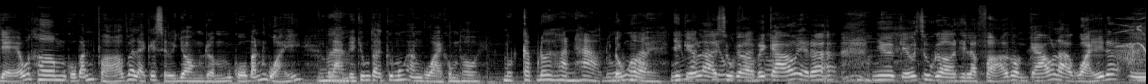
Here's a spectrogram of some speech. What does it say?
dẻo thơm của bánh phở với lại cái sự giòn rụm của bánh quẩy vâng. làm cho chúng ta cứ muốn ăn hoài không thôi một cặp đôi hoàn hảo đúng, đúng không rồi ạ? như Nếu kiểu là sugar với cáo vậy đó như kiểu sugar thì là phở còn cáo là quẩy đó ừ.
